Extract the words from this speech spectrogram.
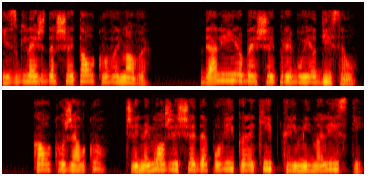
Изглеждаше толкова нова. Дали я беше пребоядисал. Колко жалко, че не можеше да повика екип криминалисти.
